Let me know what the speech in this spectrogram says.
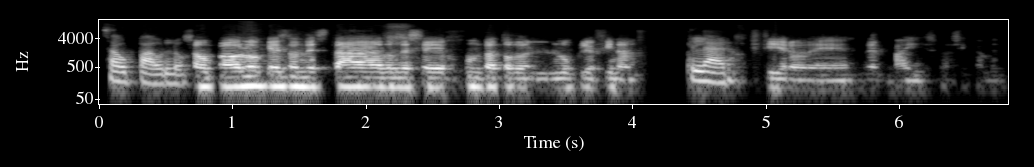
Sao Paulo. Sao Paulo, que es donde está, donde se junta todo el núcleo financiero de, del país, básicamente.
